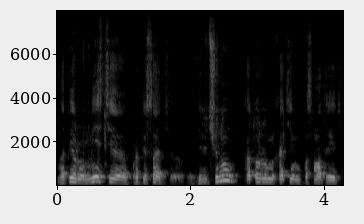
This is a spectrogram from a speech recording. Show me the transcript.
на первом месте прописать величину, которую мы хотим посмотреть.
